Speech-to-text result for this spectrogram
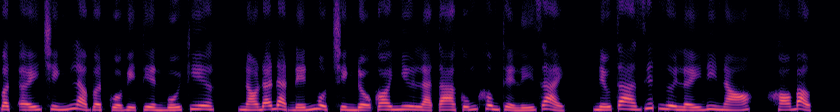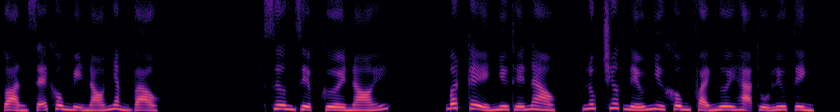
Vật ấy chính là vật của vị tiền bối kia, nó đã đạt đến một trình độ coi như là ta cũng không thể lý giải, nếu ta giết ngươi lấy đi nó, khó bảo toàn sẽ không bị nó nhầm vào. Dương Diệp cười nói. Bất kể như thế nào, lúc trước nếu như không phải ngươi hạ thủ lưu tình,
